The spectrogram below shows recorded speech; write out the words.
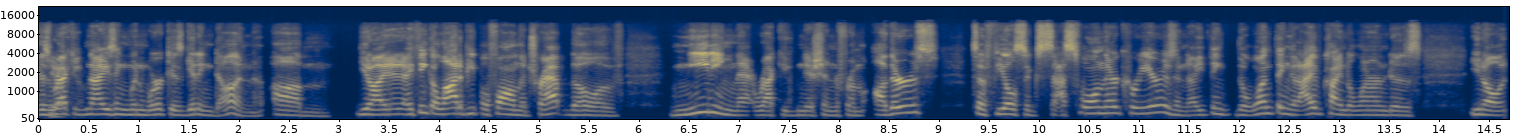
is recognizing when work is getting done. Um, you know, I, I think a lot of people fall in the trap though of needing that recognition from others to feel successful in their careers. And I think the one thing that I've kind of learned is, you know,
